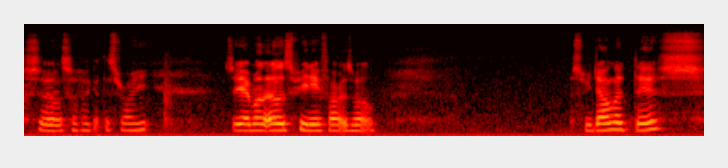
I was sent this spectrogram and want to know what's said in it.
So let's hope I get this right. So yeah, I'm on LSPDFR as well. So we download this.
